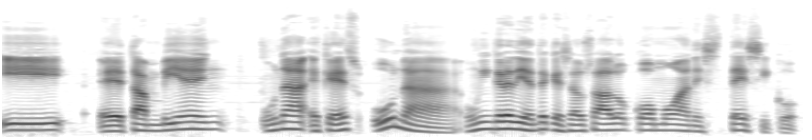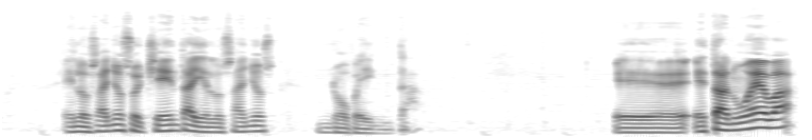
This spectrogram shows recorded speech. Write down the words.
y eh, también una, eh, que es una, un ingrediente que se ha usado como anestésico en los años 80 y en los años 90. Eh, esta, nueva,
